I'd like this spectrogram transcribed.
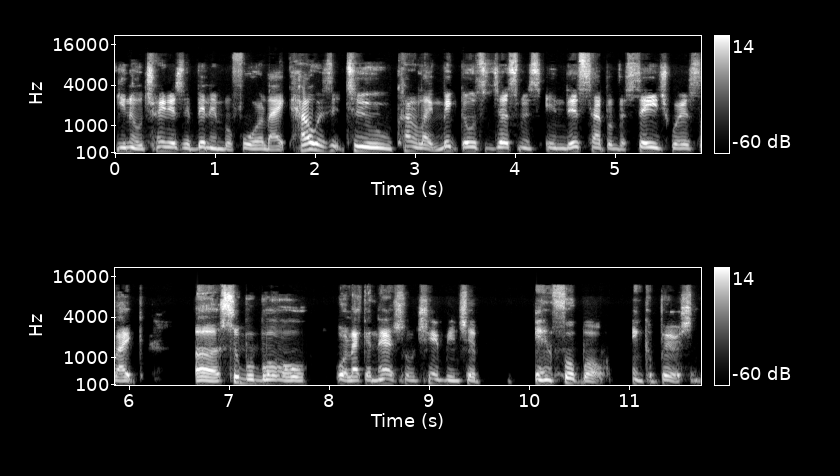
you know trainers have been in before like how is it to kind of like make those adjustments in this type of a stage where it's like a super bowl or like a national championship in football in comparison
